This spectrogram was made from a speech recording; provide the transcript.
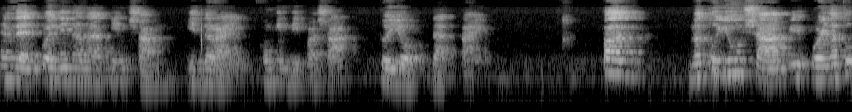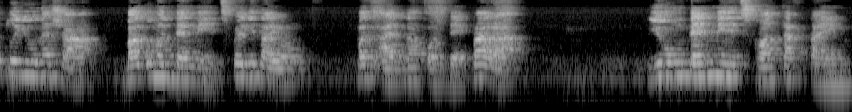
and then pwede na natin siyang i-dry kung hindi pa siya tuyo that time. Pag natuyo siya or natutuyo na siya bago mag 10 minutes, pwede tayong mag-add ng konti para yung 10 minutes contact time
